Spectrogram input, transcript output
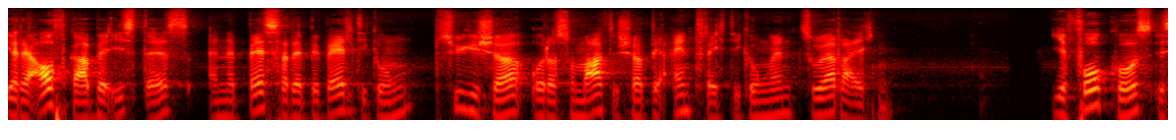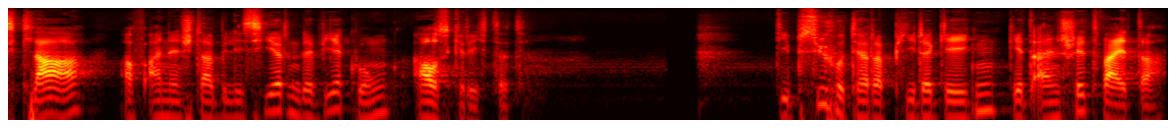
Ihre Aufgabe ist es, eine bessere Bewältigung psychischer oder somatischer Beeinträchtigungen zu erreichen. Ihr Fokus ist klar auf eine stabilisierende Wirkung ausgerichtet. Die Psychotherapie dagegen geht einen Schritt weiter.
